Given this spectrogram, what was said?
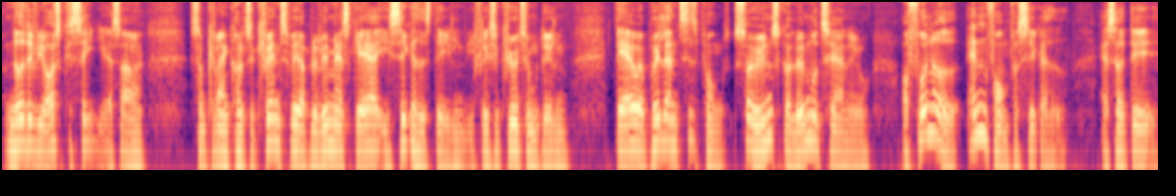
noget af det, vi også kan se, altså, som kan være en konsekvens ved at blive ved med at skære i sikkerhedsdelen, i flexicurity-modellen, det er jo, at på et eller andet tidspunkt, så ønsker lønmodtagerne jo at få noget anden form for sikkerhed. Altså det,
